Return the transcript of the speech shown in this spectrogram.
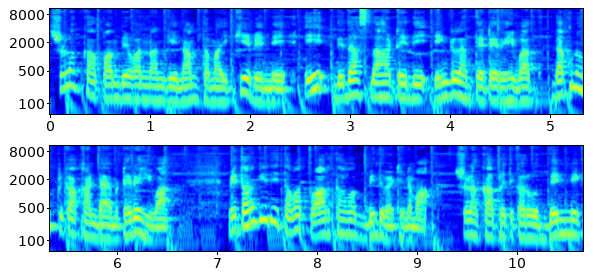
ශ්‍ර ලංකා පන්දයවන්නන්ගේ නම් තමයි කියවෙන්නේ. ඒ දෙදස් දාහටේදී එංගලන්තයට එරෙහිවත් දකුණ අප්‍රිකා කණ්ඩෑමට එරෙහිවත්. මේ තරගේදී තවත් වාර්තාවක් බිඳ වැටෙනවා ශ්‍ර ලංකා ප්‍රතිකරු දෙන්නෙක්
